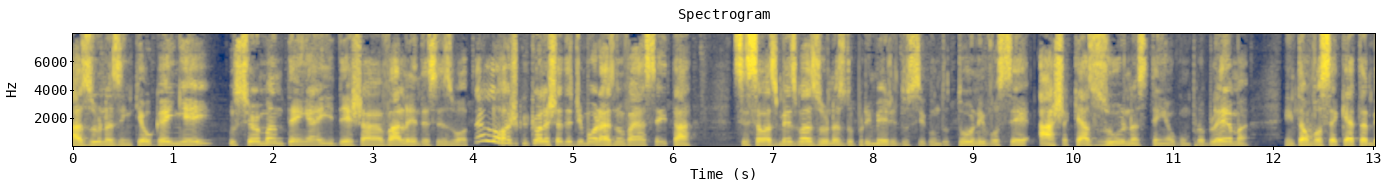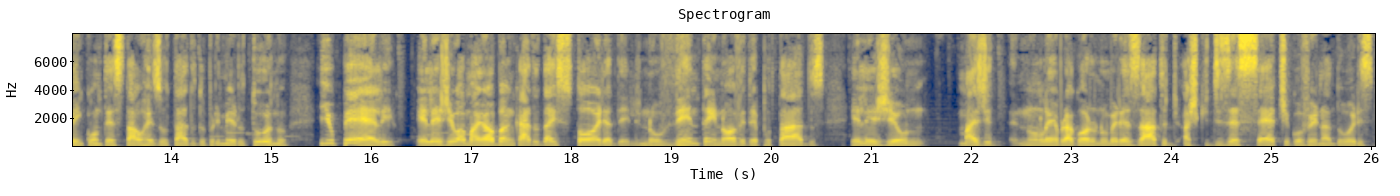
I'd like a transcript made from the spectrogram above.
as urnas em que eu ganhei, o senhor mantém aí, deixa valendo esses votos. É lógico que o Alexandre de Moraes não vai aceitar. Se são as mesmas urnas do primeiro e do segundo turno e você acha que as urnas têm algum problema, então você quer também contestar o resultado do primeiro turno? E o PL elegeu a maior bancada da história dele, 99 deputados. Elegeu mais de, não lembro agora o número exato, acho que 17 governadores,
